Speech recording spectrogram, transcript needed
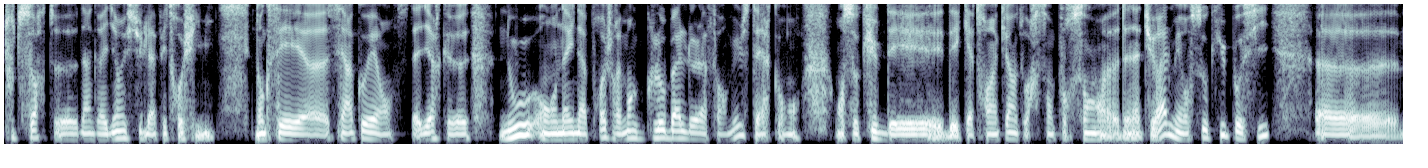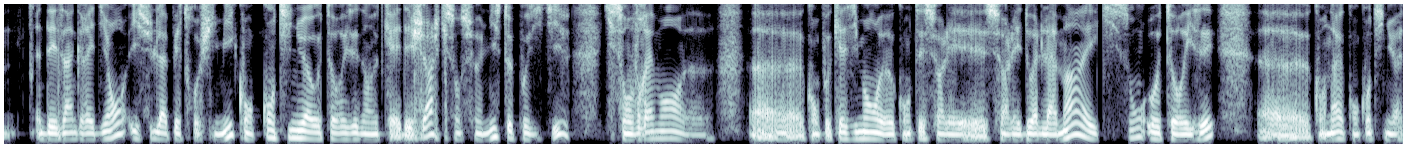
toutes sortes d'ingrédients issus de la pétrochimie. Donc c'est c'est incohérent. C'est-à-dire que nous, on a une approche vraiment globale de la formule, c'est-à-dire qu'on on, s'occupe des, des 95 voire 100% de naturel, mais on s'occupe aussi des ingrédients issus de la pétrochimie qu'on continue à autoriser dans notre cahier des charges, qui sont sur une liste positive, qui sont vraiment qu'on peut quasiment compter sur les sur les doigts de la main et qui sont autorisés, qu'on a qu'on continue à,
